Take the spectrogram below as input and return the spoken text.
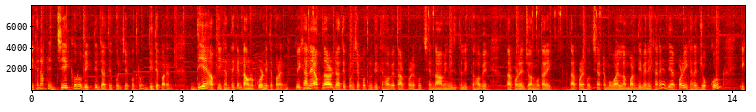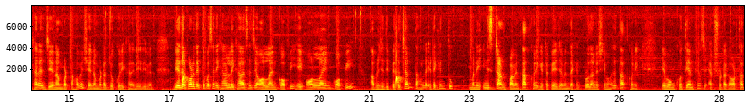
এখানে আপনি যে কোনো ব্যক্তির জাতীয় পরিচয়পত্র দিতে পারেন। দিয়ে আপনি এখান থেকে ডাউনলোড করে নিতে পারেন। তো এখানে আপনার জাতীয় পরিচয়পত্র দিতে হবে, তারপরে হচ্ছে নাম ইংরেজিতে লিখতে হবে, তারপরে জন্ম তারিখ তারপরে হচ্ছে একটা মোবাইল নাম্বার দিবেন এখানে, দেওয়ার পরে এখানে যোগ করুন। এখানে যে নাম্বারটা হবে, সেই নাম্বারটা যোগ করে এখানে দিয়ে দিবেন। দিয়ে দেওয়ার পরে দেখতে পাচ্ছেন এখানে লেখা আছে যে অনলাইন কপি এই অনলাইন কপি আপনি যদি পেতে চান, তাহলে এটা কিন্তু মানে ইনস্ট্যান্ট পাবেন, তাৎক্ষণিক এটা পেয়ে যাবেন। দেখেন প্রদানের সীমা হচ্ছে তাৎক্ষণিক এবং খতিয়ান ফি হচ্ছে একশো টাকা। অর্থাৎ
